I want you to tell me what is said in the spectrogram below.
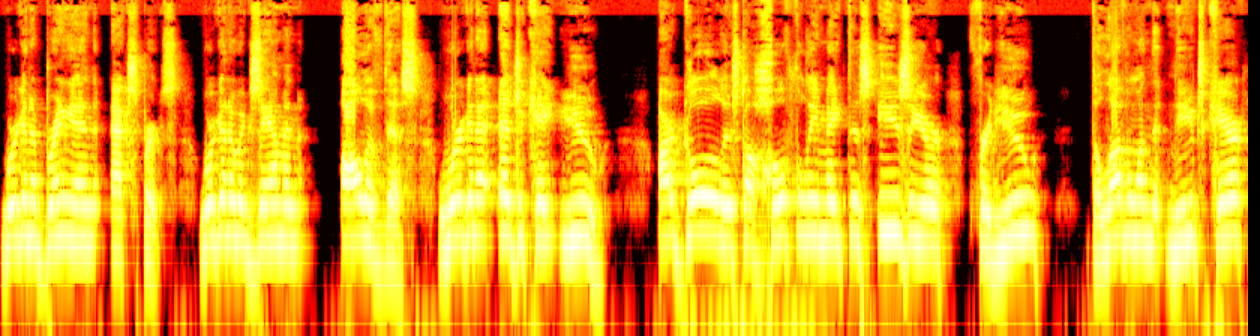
We're going to bring in experts. We're going to examine all of this. We're going to educate you. Our goal is to hopefully make this easier for you, the loved one that needs care.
